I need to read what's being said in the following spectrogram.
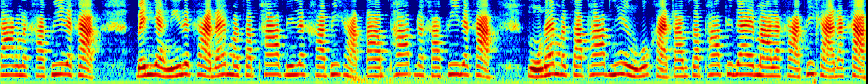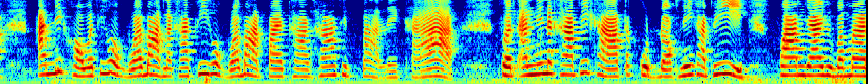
สร้างนะคะ พี่นะคะ เป็นอย่างนี้เลยค่ะได้มาสภาพนี้นะคะ พี่ขาตามภาพนะคะ พี่นะคะ หนูได้มาสภาพนี้หนูก็ขายตามสภาพที่ได้มาละค่ะ พี่ขานะคะ อันนี้ขอไว้ที่600บาทนะคะ พี่600บาทปลายทาง50บาทเลยค่ะ ส่วนอันนี้นะคะ พี่ขาตะกุดดอกนี้ค่ะ พี่ความยาวอยู่ประมาณ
